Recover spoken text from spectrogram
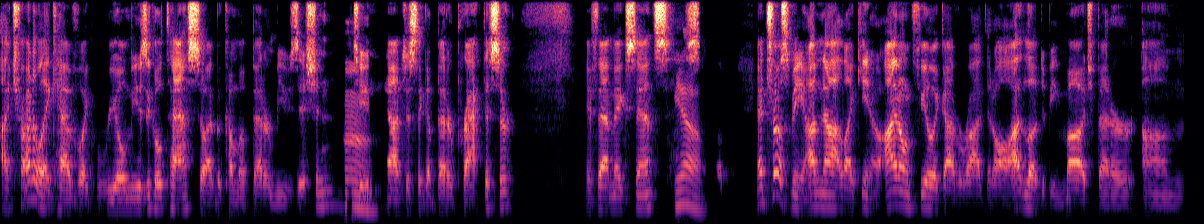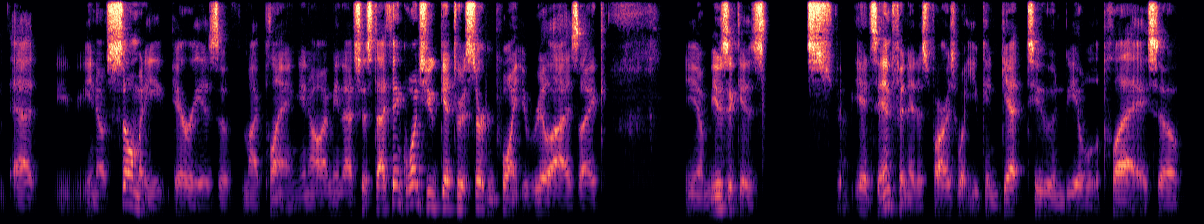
I try to like have like real musical tasks so I become a better musician mm. too, not just like a better practicer if that makes sense. Yeah. So, and trust me, I'm not like, you know, I don't feel like I've arrived at all. I'd love to be much better um, at, you know, so many areas of my playing. You know, I mean, that's just, I think once you get to a certain point, you realize like, you know, music is, it's infinite as far as what you can get to and be able to play. So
